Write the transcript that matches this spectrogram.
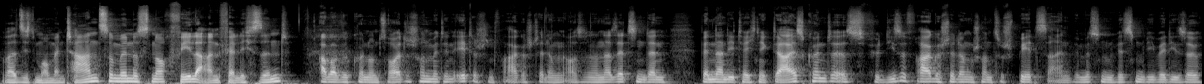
weil sie momentan zumindest noch fehleranfällig sind. Aber wir können uns heute schon mit den ethischen Fragestellungen auseinandersetzen, denn wenn dann die Technik da ist, könnte es für diese Fragestellungen schon zu spät sein. Wir müssen wissen, wie wir diese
